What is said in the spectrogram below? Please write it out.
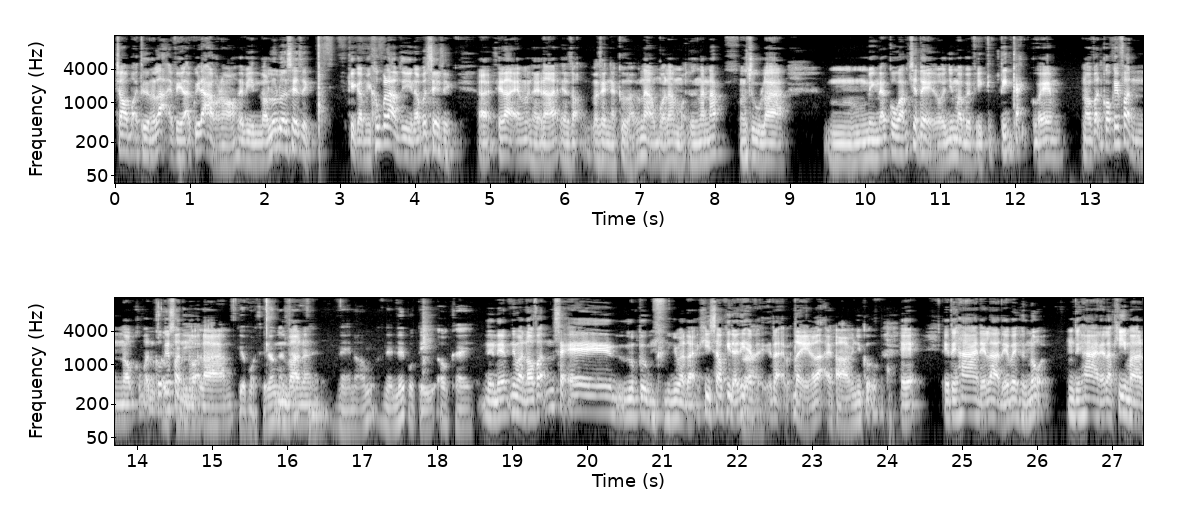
cho mọi thứ nó lại về lại quỹ đạo của nó tại vì nó luôn luôn xê dịch kể cả mình không có làm gì nó vẫn xê dịch. Đấy, thế là em thấy đấy để dọn dọn dẹp nhà cửa lúc nào cũng muốn làm mọi thứ ngăn nắp. Mặc dù là mình đã cố gắng triệt để rồi nhưng mà bởi vì cái tính cách của em nó vẫn có cái phần nó cũng vẫn có cái phần OCD. gọi là kiểu mọi thứ nó ngăn Vâng, nắp nề nó nề nếp một tí ok. Nền nếp nhưng mà nó vẫn sẽ lung tung. Nhưng mà đấy khi sau khi đấy thì em Right. lại, lại đẩy nó lại vào như cũ. Thế thế thứ hai đấy là đấy về hướng nội. Thứ hai đấy là khi mà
